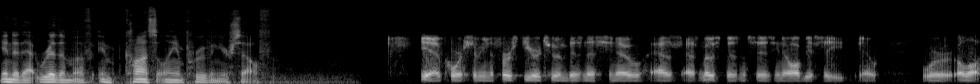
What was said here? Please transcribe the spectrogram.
into that rhythm of constantly improving yourself. Yeah, of course. I mean, the first year or two in business, you know, as as most businesses, you know, obviously, you know, we're a lot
